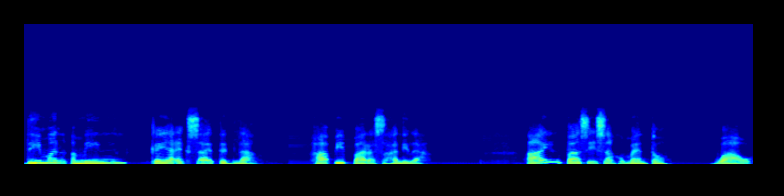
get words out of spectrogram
di man amin, kaya excited lang, happy para sa kanila. Ayon pa sa isang komento, Wow!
